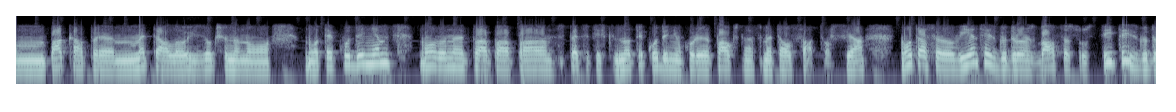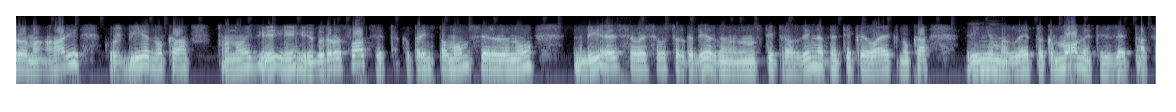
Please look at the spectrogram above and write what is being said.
mm, pakāpi metālu izvilkšanu no notiekudiņiem, nu, runājot pa, pa, pa specifiski notiekudiņu, kur ir paaugstināts metāla saturs, jā. Nu, tas ir viens izgudrojums balstas uz cita izgudrojuma arī, kurš bija, nu, kā, nu, izgudrots Latvijā. Tā kā, principā, mums ir, nu, es, es uzturu, ka diezgan nu, stiprā zinātne, tikai vajag, nu, ka viņu mazliet tā kā monetizēt tāds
